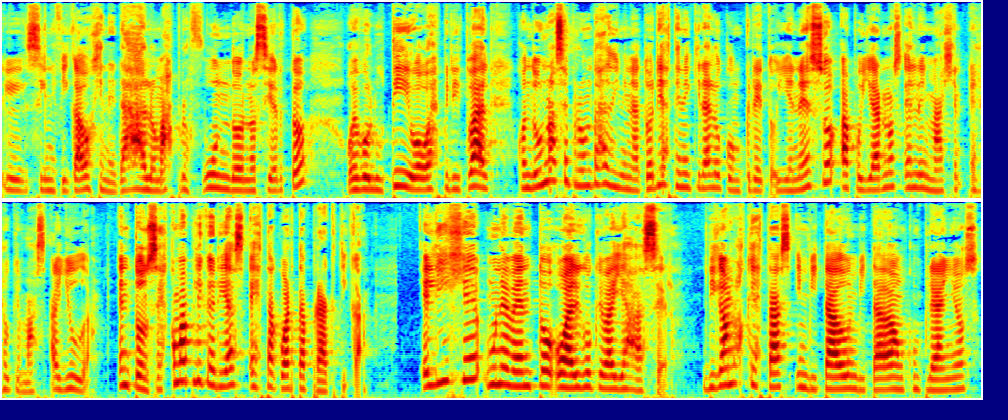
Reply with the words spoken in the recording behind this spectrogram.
el significado general o más profundo, ¿no es cierto? O evolutivo o espiritual. Cuando uno hace preguntas adivinatorias tiene que ir a lo concreto y en eso apoyarnos en la imagen es lo que más ayuda. Entonces, ¿cómo aplicarías esta cuarta práctica? Elige un evento o algo que vayas a hacer. Digamos que estás invitado o invitada a un cumpleaños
